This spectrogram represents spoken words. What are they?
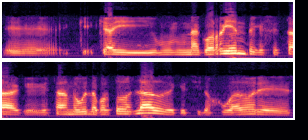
eh, que, hay una corriente que se está que, está dando vuelta por todos lados de que si los jugadores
